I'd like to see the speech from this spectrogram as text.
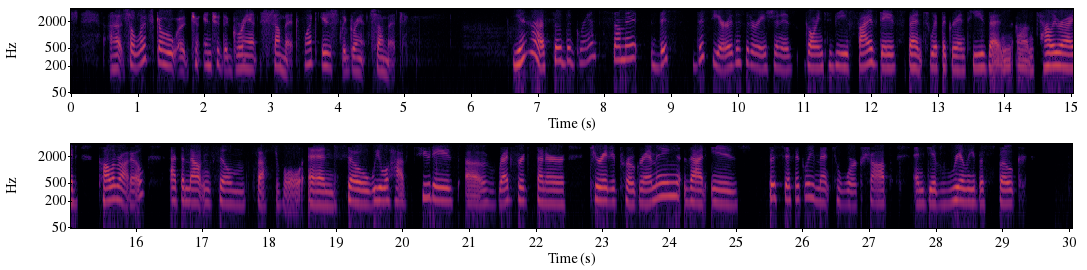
Uh, so let's go uh, to, into the Grant Summit. What is the Grant Summit? Yeah, so the Grant Summit this this year, this iteration is going to be five days spent with the grantees in um, Telluride, Colorado at the Mountain Film Festival. And so we will have two days of Redford Center curated programming that is specifically meant to workshop and give really bespoke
